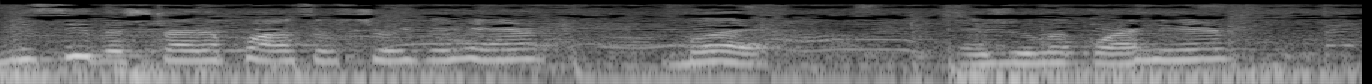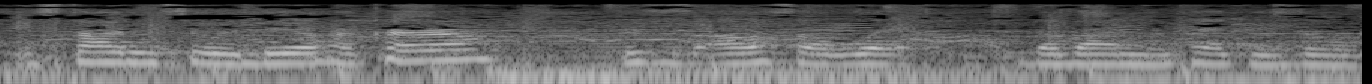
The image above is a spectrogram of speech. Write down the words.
You see the straighter parts of Cherika hair, but as you look right here, it's starting to rebuild her curl. This is also what the vitamin pack is doing,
